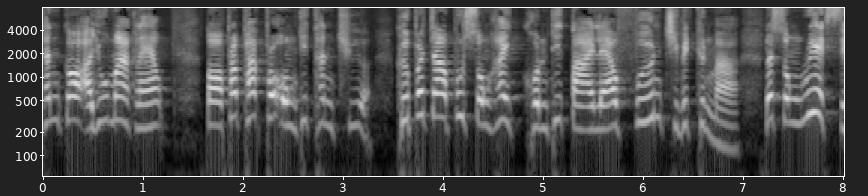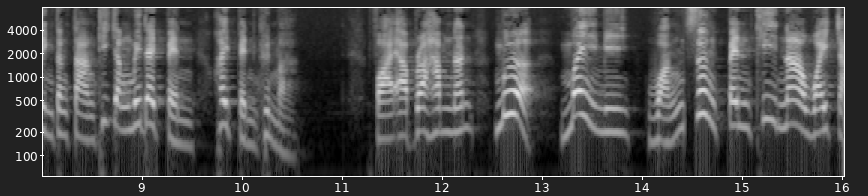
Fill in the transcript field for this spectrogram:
ฉันก็อายุมากแล้ว ต่อพระพักพระองค์ที่ท่านเชื่อ คือพระเจ้าผู้ทรงให้คนที่ตายแล้วฟื้นชีวิตขึ้นมา และทรงเรียกสิ่งต่างๆ ที่ยังไม่ได้เป็นให้เป็นขึ้นมา ฝ่ายอับราฮัมนั้นเมื่อไม่มีหวังซึ่งเป็นที่น่าไว้ใจ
